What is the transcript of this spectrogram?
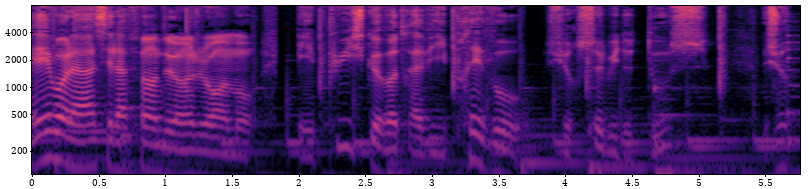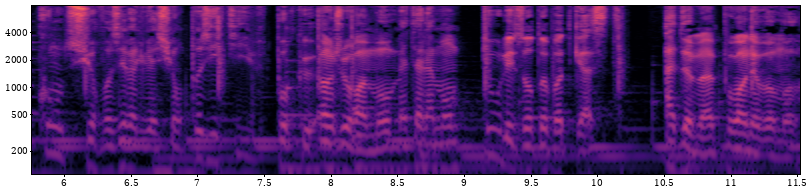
Et voilà, c'est la fin de Un jour un mot. Et puisque votre avis prévaut sur celui de tous, je compte sur vos évaluations positives pour que Un jour un mot mette à l'amende tous les autres podcasts. À demain pour un nouveau mot.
